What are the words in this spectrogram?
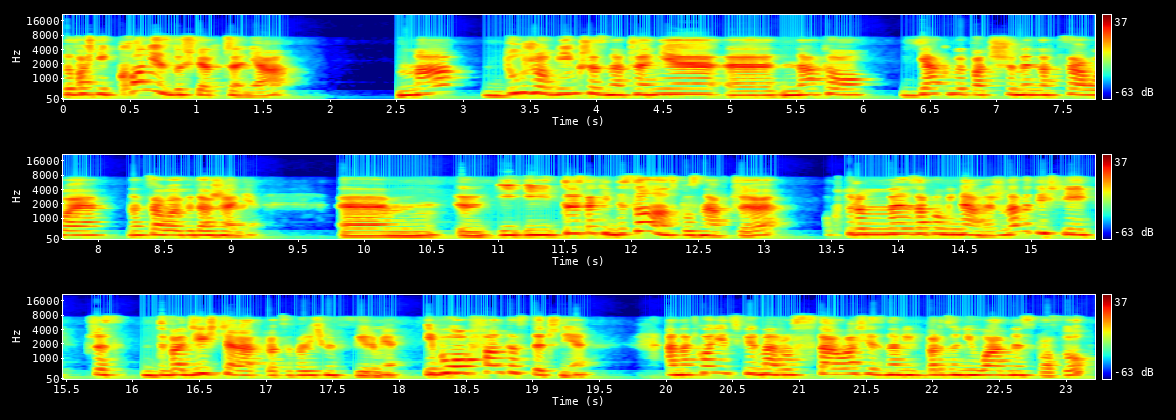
to właśnie koniec doświadczenia ma dużo większe znaczenie na to, jak my patrzymy na całe, na całe wydarzenie. I, I to jest taki dysonans poznawczy, o którym my zapominamy, że nawet jeśli przez 20 lat pracowaliśmy w firmie i było fantastycznie, a na koniec firma rozstała się z nami w bardzo nieładny sposób,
